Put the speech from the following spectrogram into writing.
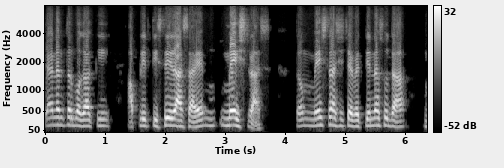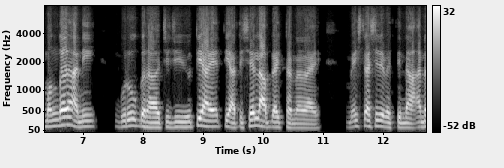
त्यानंतर बघा की आपली तिसरी रास आहे मेष रास. तर मेष राशीच्या व्यक्तींना सुद्धा मंगळ आणि गुरु ग्रहाची जी युती आहे ती अतिशय लाभदायक ठरणार आहे. मेष राशीच्या व्यक्तींना अन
